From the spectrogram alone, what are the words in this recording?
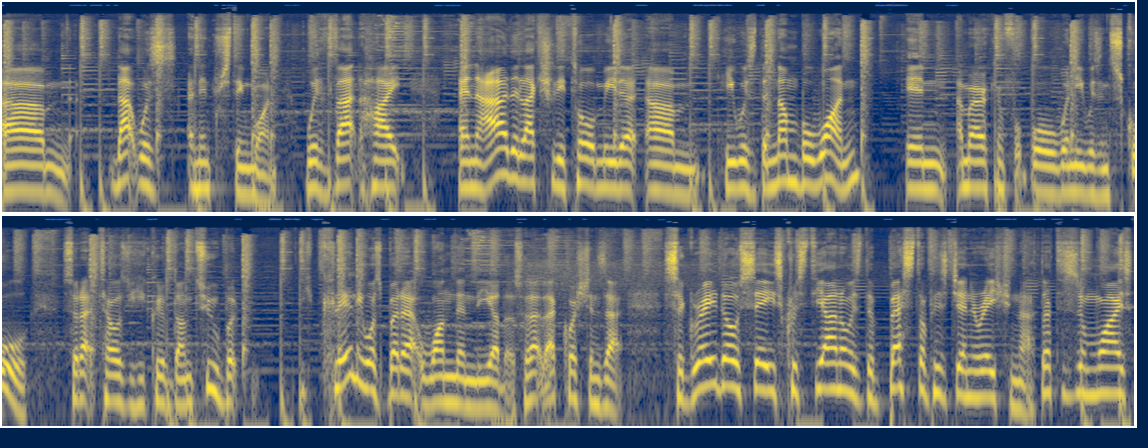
Um, that was an interesting one with that height. And Adil actually told me that um, he was the number one in American football when he was in school. So that tells you he could have done two, but he clearly was better at one than the other. So that, that question's that. Segredo says Cristiano is the best of his generation. Athleticism wise,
